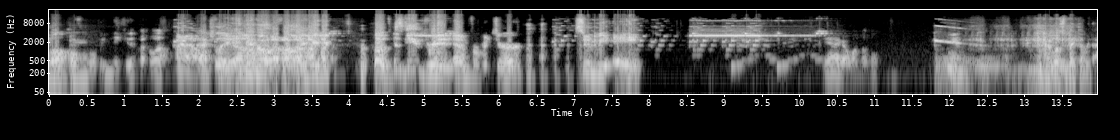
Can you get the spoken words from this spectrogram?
Well, hopefully we'll be naked, but well. Well, Actually, um, hopefully. oh, this game's rated M for mature. Soon to be A. Yeah, I got one level. Alright, let's play till we die.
